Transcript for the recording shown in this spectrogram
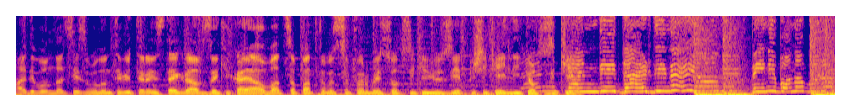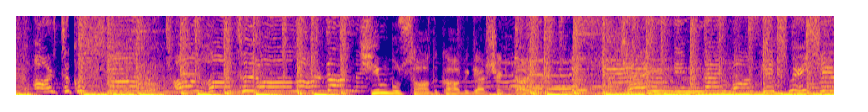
Hadi bunu da siz bulun. Twitter, Instagram, Zeki Kaya, WhatsApp hattımız 0532 172 52 32. Kendi derdine yan Beni bana bırak artık uslan Al hatıralardan Kim bu Sadık abi gerçekten? Kendimden vazgeçmişim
